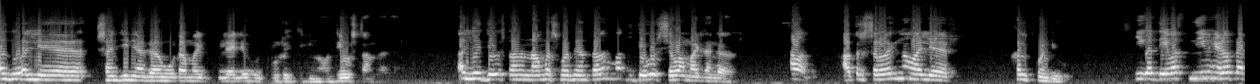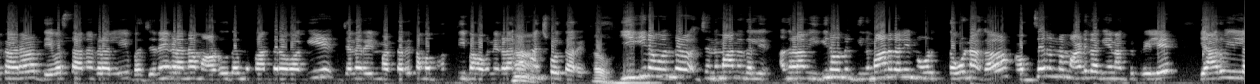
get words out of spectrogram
ಅದು ಅಲ್ಲಿ ಸಂಜಿನ್ಯಾಗ ಊಟ ಮಾಡಿದ್ಮೇಲೆ ಅಲ್ಲಿ ಹೋಗ್ಕೊಂಡಿರ್ತೀವಿ ನಾವು ದೇವಸ್ಥಾನದಾಗ. ಅಲ್ಲಿ ದೇವಸ್ಥಾನ ನಾಮಸ್ಮರಣೆ ಅಂತಂದ್ರೆ ಮತ್ತೆ ದೇವ್ರ ಸೇವಾ ಮಾಡಿದಂಗ ಹೌದು. ಅದ್ರ ಸಲುವಾಗಿ ನಾವು ಅಲ್ಲಿ ಕಲ್ತ್ಕೊಂಡಿವಿ. ಈಗ ದೇವಸ್ ನೀವ್ ಹೇಳೋ ಪ್ರಕಾರ ದೇವಸ್ಥಾನಗಳಲ್ಲಿ ಭಜನೆಗಳನ್ನ ಮಾಡುವುದರ ಮುಖಾಂತರವಾಗಿ ಜನರು ಏನ್ ಮಾಡ್ತಾರೆ ತಮ್ಮ ಭಕ್ತಿ ಭಾವನೆಗಳನ್ನ. ಹಂಚ್ಕೊಳ್ತಾರೆ. ಈಗಿನ ಒಂದು ಜನಮಾನದಲ್ಲಿ ಅಂದ್ರೆ ನಾವು ಈಗಿನ ಒಂದು ದಿನಮಾನದಲ್ಲಿ ನೋಡ್ ತಗೊಂಡಾಗ ಅಬ್ಸರ್ವ್ ಅನ್ನ ಮಾಡಿದಾಗ ಏನಾಗ್ತೈತ್ರಿ ಇಲ್ಲಿ? ಯಾರು ಇಲ್ಲ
